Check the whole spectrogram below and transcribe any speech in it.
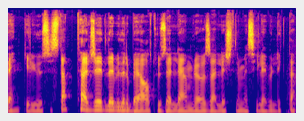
denk geliyor sistem. Tercih edilebilir B650 Emre özelleştirmesiyle birlikte.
